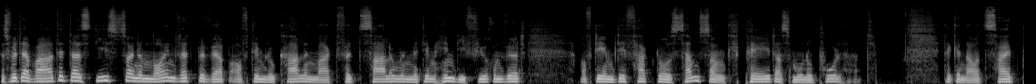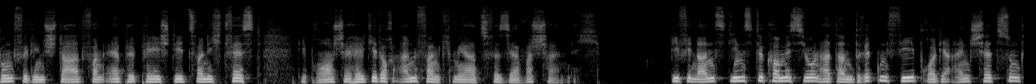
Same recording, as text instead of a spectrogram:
Es wird erwartet, dass dies zu einem neuen Wettbewerb auf dem lokalen Markt für Zahlungen mit dem Handy führen wird, auf dem de facto Samsung Pay das Monopol hat. Der genaue Zeitpunkt für den Start von Apple Pay steht zwar nicht fest, die Branche hält jedoch Anfang März für sehr wahrscheinlich. Die Finanzdienstekommission hat am 3. Februar die Einschätzung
